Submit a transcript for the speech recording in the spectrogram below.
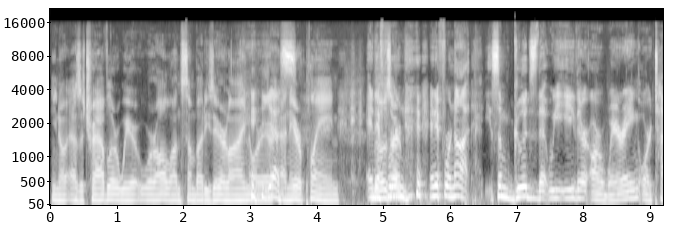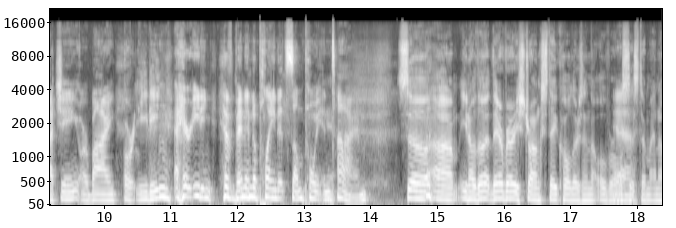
you know as a traveler we're we're all on somebody's airline or air- Yes. an airplane. And Those if we're are and if we're not, some goods that we either are wearing or touching or buying or eating. or eating have been in a plane at some point in time. So, um, you know, they're, they're very strong stakeholders in the overall Yeah. system, and a,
